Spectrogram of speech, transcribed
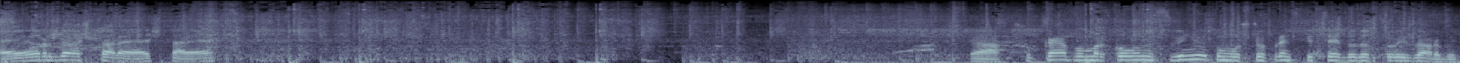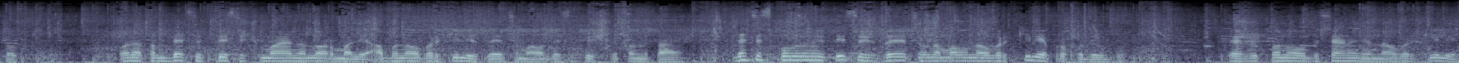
Шердо, штаре, штаре. Так, шукаємо помарковану свиню, тому що в принципі це додатковий заробіток. Вона там 10 тисяч має на нормалі, або на оверкілі, здається, мало 10 тисяч, не пам'ятаю. 10,5 тисяч, здається, вона мало на оверкілі я проходив був. Я ж виконував досягнення на оверкілі.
